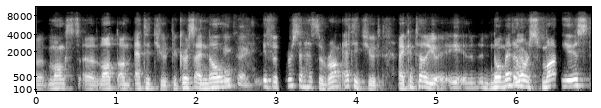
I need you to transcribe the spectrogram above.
uh, amongst a lot on attitude because I know exactly. if a person has the wrong attitude, I can tell you, no matter yep. how smart he is,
